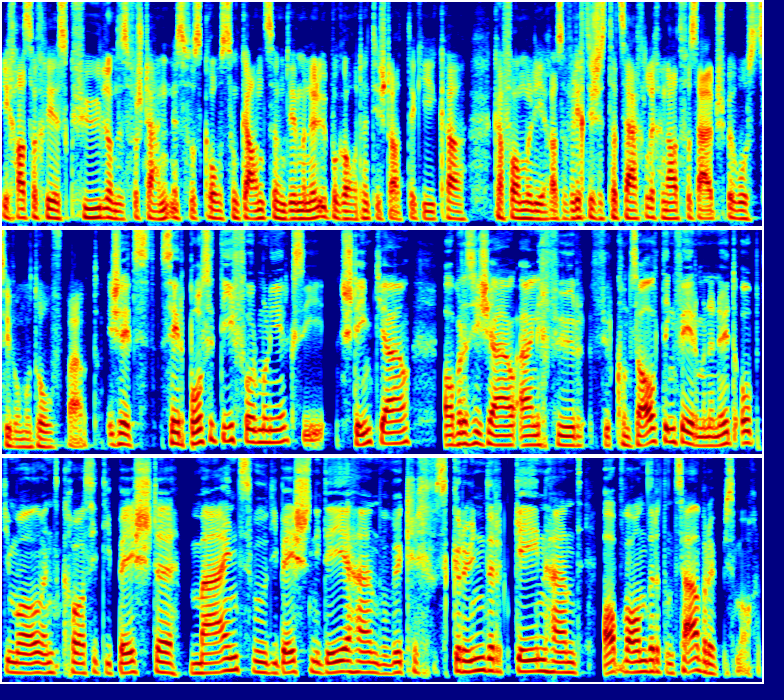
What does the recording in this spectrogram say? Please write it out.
Ich habe so ein bisschen das Gefühl und das Verständnis für das Große und Ganze und wie man eine übergeordnete Strategie kann, kann formulieren Also vielleicht ist es tatsächlich eine Art von Selbstbewusstsein, das man hier aufbaut. Ist jetzt sehr positiv formuliert gewesen, stimmt ja auch, aber es ist auch eigentlich für, für Consulting-Firmen nicht optimal, wenn quasi die besten Minds, die die besten Ideen haben, die wirklich das Gründergehen haben, abwandern und selber etwas machen machen?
